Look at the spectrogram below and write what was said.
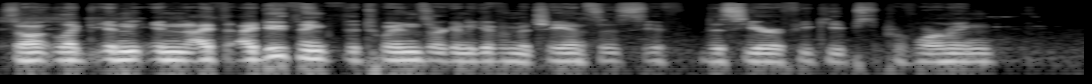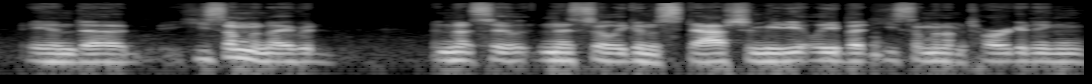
So like in, in I, I do think the Twins are going to give him a chance this if this year if he keeps performing, and uh, he's someone I would I'm not necessarily, necessarily going to stash immediately, but he's someone I'm targeting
